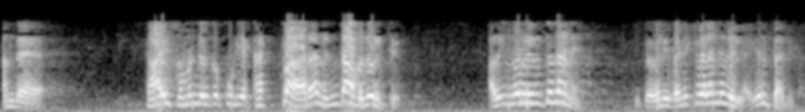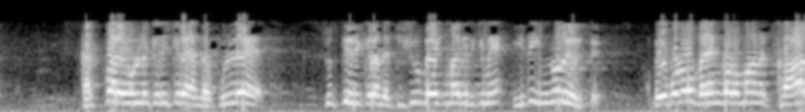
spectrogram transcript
அந்த தாய் சுமந்திருக்கக்கூடிய கட்பார ரெண்டாவது இருட்டு. அது இன்னொரு இருட்டு தானே? இப்ப வெளி வெளிக்கு விளங்குது இல்ல. இருட்டு அது கற்பறை உள்ளுக்கு இருக்கிற அந்த புள்ளே சுத்தி இருக்கிற அந்த டிஷ்யூ பேக் மாதிரி இருக்குமே இது இன்னொரு இருட்டு. அப்ப எவ்வளவு பயங்கரமான கார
